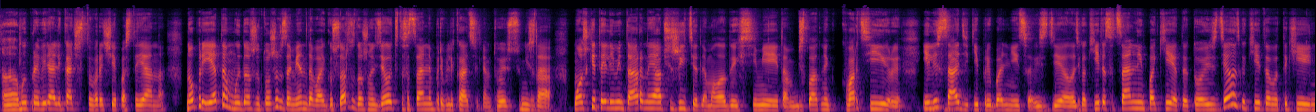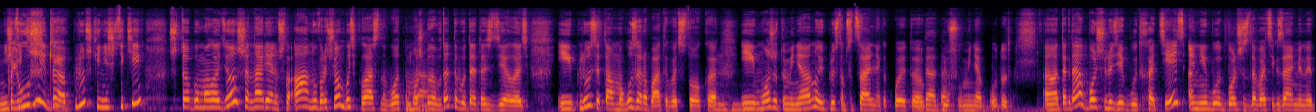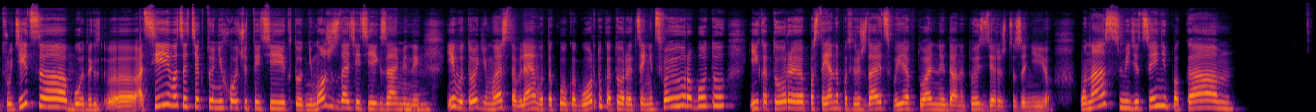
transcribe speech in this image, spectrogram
мы проверяли качество врачей постоянно, но при этом мы должны тоже взамен давать. Государство должно сделать это социально привлекательным. То есть, не знаю, может, какие-то элементарные общежития для молодых семей, там, бесплатные квартиры или садики при больницах сделать, какие-то социальные пакеты. То есть сделать какие-то вот такие ништяки. Плюшки. Да, плюшки, ништяки, чтобы молодежь, она реально шла, а, ну, врачом быть классно, вот, да. может быть, вот это, вот это сделать. И плюс я там могу зарабатывать столько. Угу. И может у меня, ну, и плюс там социальное какое-то да, плюс да. у меня будут. А, тогда больше людей будет хотеть, они будут больше сдавать экзамены, трудиться, mm-hmm. будут э, отсеиваться те, кто не хочет идти, кто не может сдать эти экзамены. Mm-hmm. И в итоге мы оставляем вот такую когорту, которая ценит свою работу и которая постоянно подтверждает свои актуальные данные, то есть держится за нее. У нас в медицине пока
